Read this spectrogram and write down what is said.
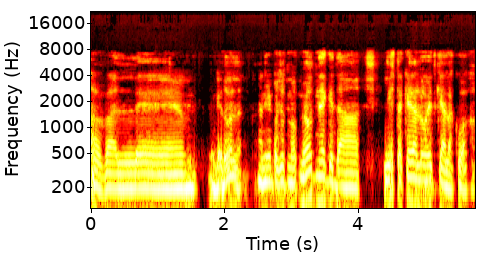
אבל אמ, בגדול, אני פשוט מאוד נגד ה- להסתכל על אוהד כהלקוח.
